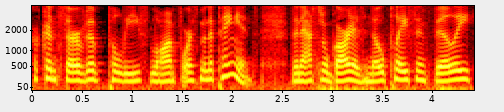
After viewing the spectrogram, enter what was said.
her conservative police law enforcement opinions. The National Guard has no place in Philly.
